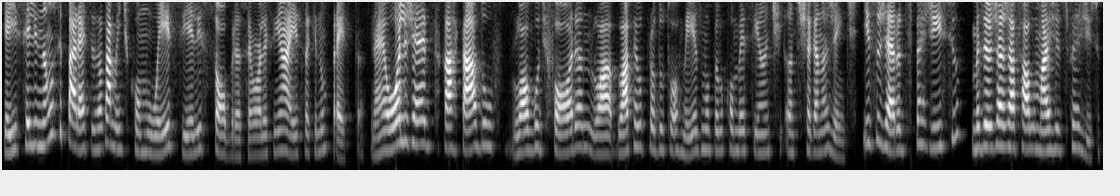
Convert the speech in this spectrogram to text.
E aí, se ele não se parece exatamente como esse, ele sobra. Você olha assim, ah, esse aqui não presta, né? Ou ele já é descartado logo de fora, lá, lá pelo produtor mesmo, pelo comerciante, antes de chegar na gente. Isso gera desperdício, mas eu já já falo mais de desperdício.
